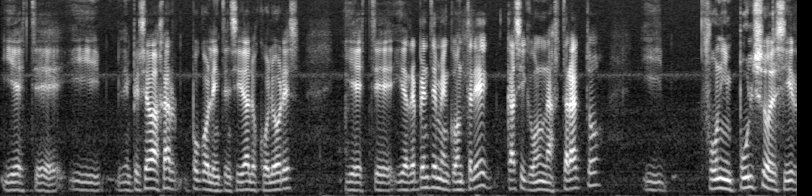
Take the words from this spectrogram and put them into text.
y, este, y empecé a bajar un poco la intensidad de los colores, y, este, y de repente me encontré casi con un abstracto y fue un impulso decir,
